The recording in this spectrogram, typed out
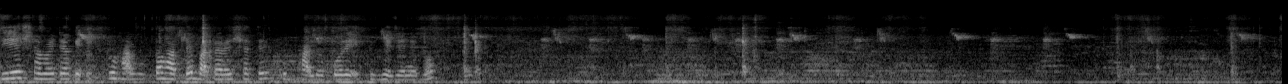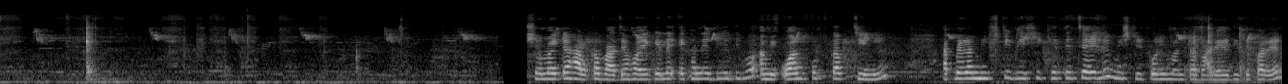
দিয়ে সময়টাকে একটু হালকা হাতে বাটারের সাথে খুব ভালো করে একটু ভেজে নেব। সময়টা হালকা ভাজা হয়ে গেলে এখানে দিয়ে দিব আমি ওয়ান ফোর্থ কাপ চিনি। আপনারা মিষ্টি বেশি খেতে চাইলে মিষ্টির পরিমাণটা বাড়িয়ে দিতে পারেন।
